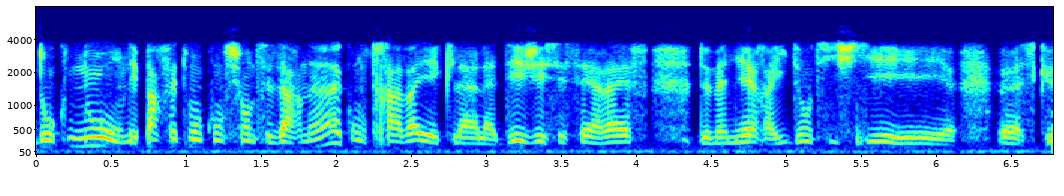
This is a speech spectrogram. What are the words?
donc nous, on est parfaitement conscient de ces arnaques. On travaille avec la, la DGCCRF de manière à identifier et à ce que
